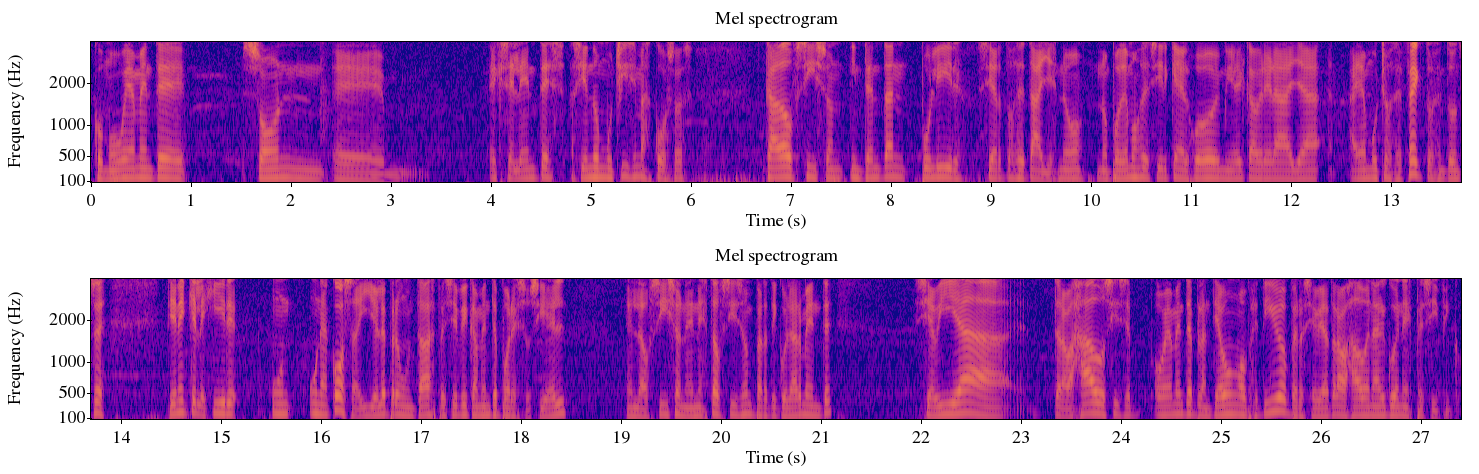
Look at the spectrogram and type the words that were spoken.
como obviamente son eh, excelentes haciendo muchísimas cosas, cada off-season intentan pulir ciertos detalles, ¿no? No podemos decir que en el juego de Miguel Cabrera haya, haya muchos defectos, entonces tiene que elegir un- una cosa, y yo le preguntaba específicamente por eso, si él en la off-season, en esta off-season particularmente, si había trabajado, si se obviamente planteaba un objetivo, pero si había trabajado en algo en específico.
